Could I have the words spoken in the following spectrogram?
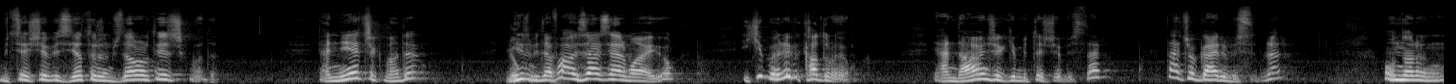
müteşebbis yatırımcılar ortaya çıkmadı. Yani niye çıkmadı? Yok bir, bir defa özel sermaye yok. İki böyle bir kadro yok. Yani daha önceki müteşebbisler daha çok gayrimüslimler. Onların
